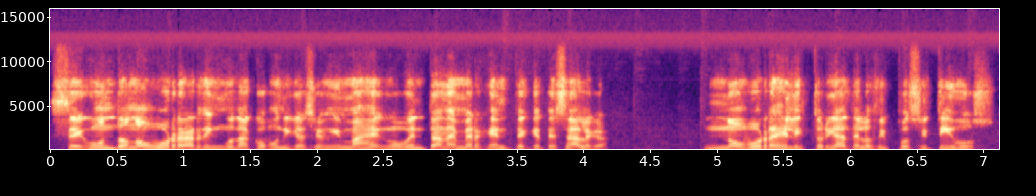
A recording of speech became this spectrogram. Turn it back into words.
Segundo, no borrar ninguna comunicación, imagen o ventana emergente que te salga. No borres el historial de los dispositivos.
